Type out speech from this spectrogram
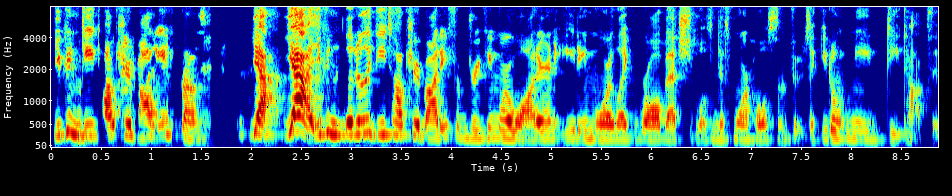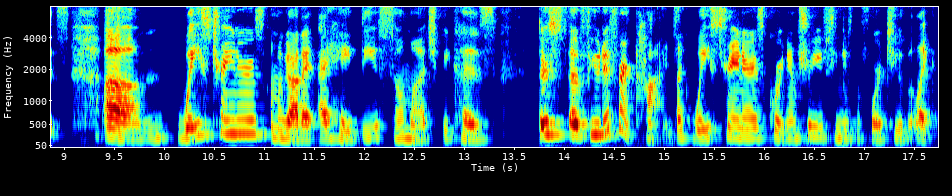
You can detox your body from yeah, yeah, you can literally detox your body from drinking more water and eating more like raw vegetables and just more wholesome foods. Like you don't need detoxes. Um, waist trainers, oh my god, I, I hate these so much because there's a few different kinds. Like waist trainers, Courtney, I'm sure you've seen these before too, but like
